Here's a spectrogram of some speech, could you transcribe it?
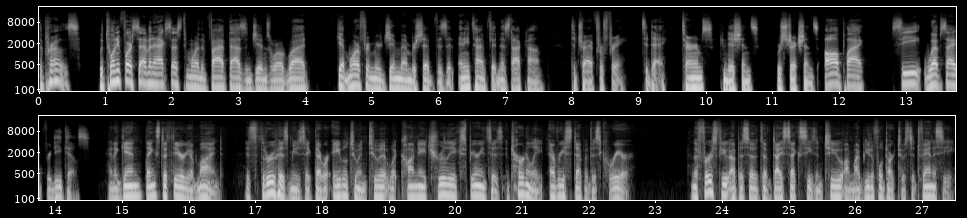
the pros. With 24 7 access to more than 5,000 gyms worldwide, get more from your gym membership. Visit AnytimeFitness.com to try it for free today. Terms, conditions, restrictions all apply. See website for details. And again, thanks to Theory of Mind, it's through his music that we're able to intuit what Kanye truly experiences internally every step of his career. In the first few episodes of Dissect Season 2 on My Beautiful Dark Twisted Fantasy,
